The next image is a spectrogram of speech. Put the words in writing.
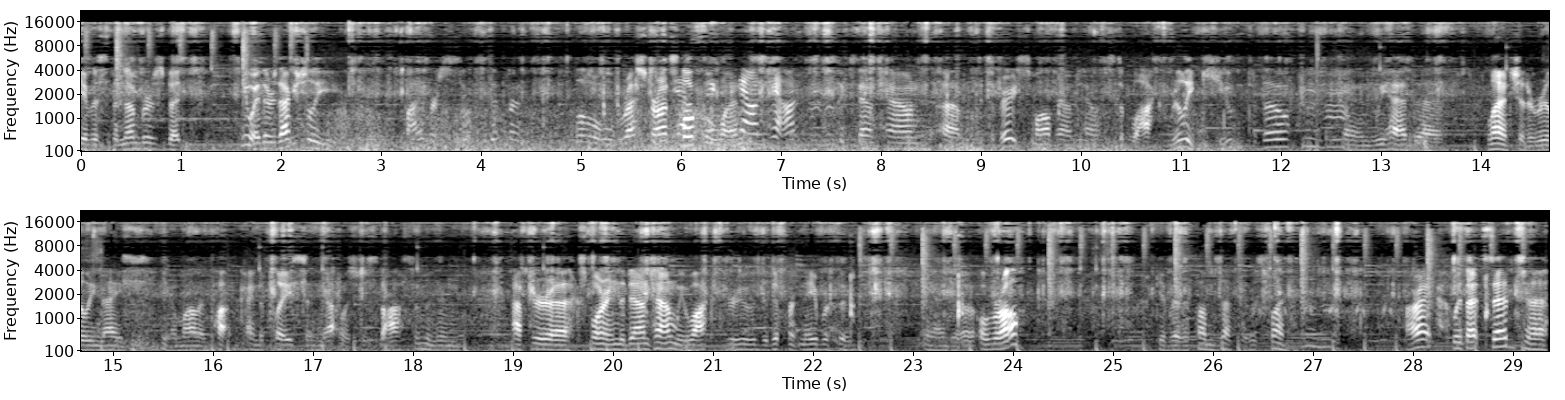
gave us the numbers, but anyway, there's actually five or six different little restaurants, Yeah, local six ones. downtown. Six downtown. Um, it's a very small downtown, just a block. Really cute though. And we had uh, lunch at a really nice, you know, mom and pop kind of place, and that was just awesome. And then after uh, exploring the downtown, we walked through the different neighborhoods. And uh, overall, give it a thumbs up. It was fun. All right. With that said, uh,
